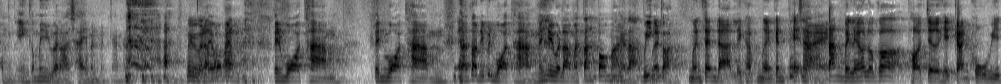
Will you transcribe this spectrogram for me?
ผมเองก็ไม่มีเวลาใช้มันเหมือนกันนะไม่มีเวลารียกว่าเป็นมาตั้ง เป็น war time เป็น war time ณตอนนี้เป็น war time ไม่มีเวลามาตั้งเป้าหมายละวิ่งก่อนเหมือนสแตนดาร์ดเลยครับ เหมือนกันเป๊ะใช่เลยตั้งไปแล้วแล้วก็พอเจอเหตุการณ์โควิด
